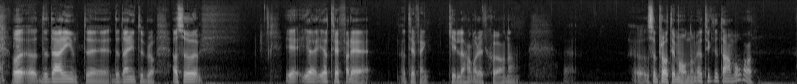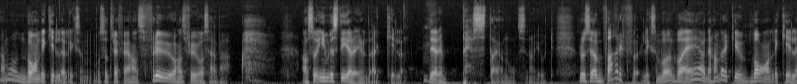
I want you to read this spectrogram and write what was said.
och, det där är ju inte, det där är inte bra. Alltså, jag, jag, träffade, jag träffade en kille, han var rätt skön. Så pratade jag med honom, jag tyckte inte han var han var en vanlig kille liksom. Och så träffade jag hans fru och hans fru var så här bara "Ah, Alltså investera i den där killen. Det är det bästa jag någonsin har gjort. Och då sa jag varför? Liksom, vad, vad är det? Han verkar ju en vanlig kille.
